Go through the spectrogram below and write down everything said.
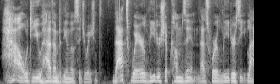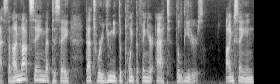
How do you have empathy in those situations? That's where leadership comes in. That's where leaders eat last. And I'm not saying that to say that's where you need to point the finger at the leaders. I'm saying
